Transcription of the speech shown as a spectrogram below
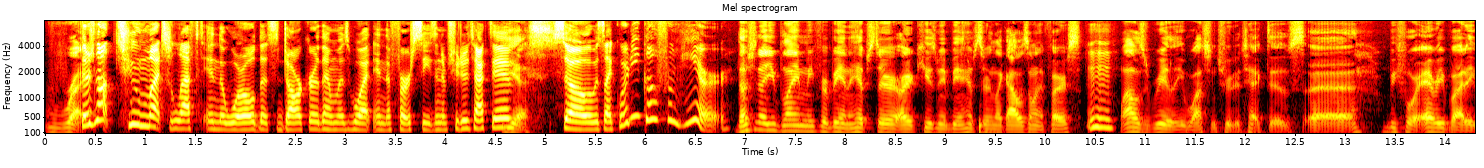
Right. There's not too much left in the world that's darker than was what in the first season of True Detective. Yes. So it was like, where do you go from here? Don't you know you blame me for being a hipster or accuse me of being a hipster and like I was on it 1st Mm-hmm. Well, I was really watching True Detectives uh, before everybody.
